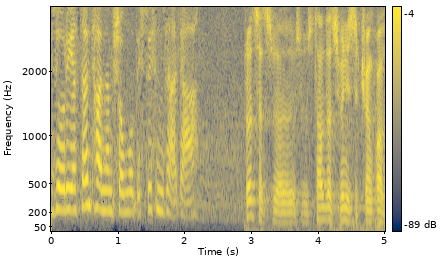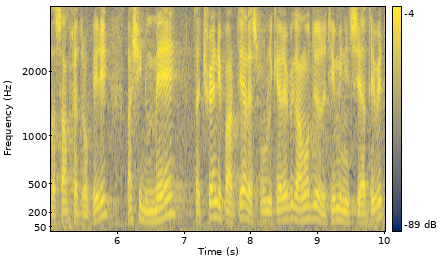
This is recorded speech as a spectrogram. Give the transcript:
იზორიასთან თანამშრომლობისთვის მზადაა. როდესაც თავდაცვის მინისტრი ჩვენ ყავდა სამხედრო პირი, მაშინ მე და ჩვენი პარტია რესპუბლიკელები გამოდიოდით იმ ინიციატივით,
